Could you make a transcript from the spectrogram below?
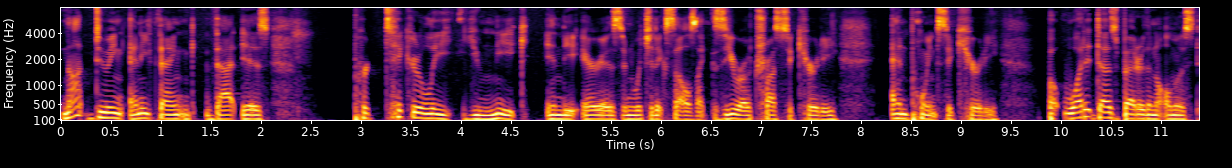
not doing anything that is particularly unique in the areas in which it excels, like zero trust security endpoint security. But what it does better than almost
